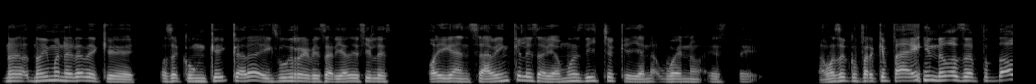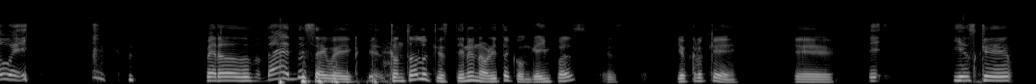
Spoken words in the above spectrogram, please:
no, no hay manera de que, o sea, ¿con qué cara Xbox regresaría a decirles, oigan, ¿saben que les habíamos dicho que ya no? Bueno, este, vamos a ocupar que paguen, ¿no? O sea, pues no, güey. Pero, ah, no sé, güey. Con todo lo que tienen ahorita con Game Pass, este, yo creo que, que y, es que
